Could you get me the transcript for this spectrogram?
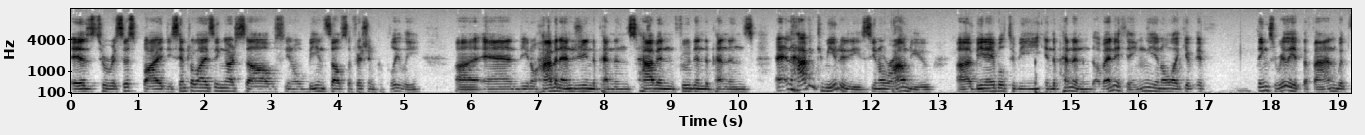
is to resist by decentralizing ourselves. You know, being self sufficient completely, uh, and you know having energy independence, having food independence, and having communities you know around you. Uh, being able to be independent of anything, you know, like if, if things really hit the fan with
